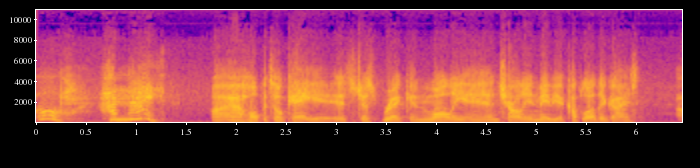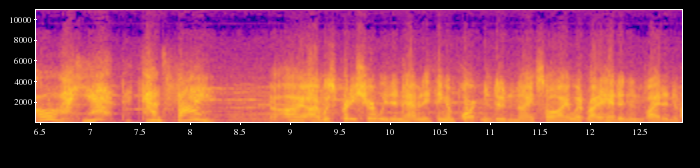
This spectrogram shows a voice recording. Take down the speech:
Oh, how nice. I, I hope it's okay. It's just Rick and Wally and Charlie and maybe a couple other guys. Oh, yeah, that sounds fine. I, I was pretty sure we didn't have anything important to do tonight, so I went right ahead and invited them.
